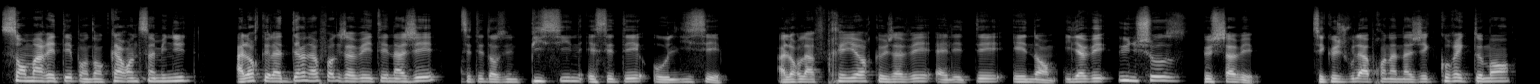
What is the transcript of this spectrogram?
sans m'arrêter pendant 45 minutes. Alors que la dernière fois que j'avais été nager, c'était dans une piscine et c'était au lycée. Alors la frayeur que j'avais, elle était énorme. Il y avait une chose que je savais, c'est que je voulais apprendre à nager correctement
